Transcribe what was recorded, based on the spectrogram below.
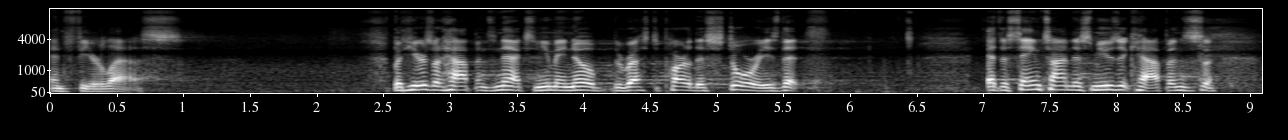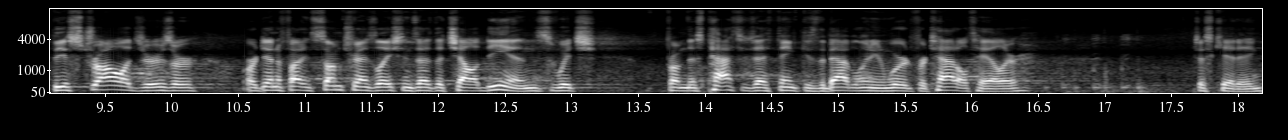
and fear less. But here's what happens next, and you may know the rest of part of this story is that at the same time this music happens, the astrologers are, are identified in some translations as the Chaldeans, which from this passage I think is the Babylonian word for tattletaler. Just kidding.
